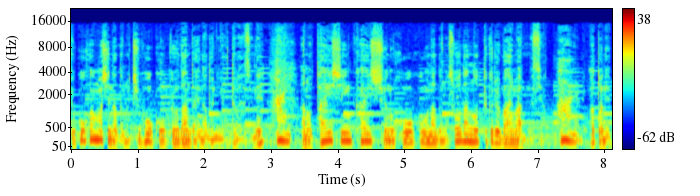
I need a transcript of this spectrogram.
横浜市などの地方公共団体などによってはですね、はい、あの耐震改修の方法などの相談に乗ってくれる場合もあるんですよ。はい、あとね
